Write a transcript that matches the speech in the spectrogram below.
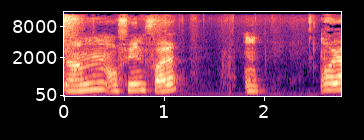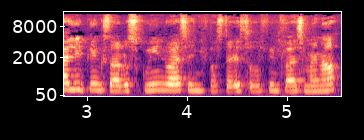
Dann auf jeden Fall. Hm, euer Lieblings Screen, weiß ich nicht, was da ist. Also auf jeden Fall ist meiner.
